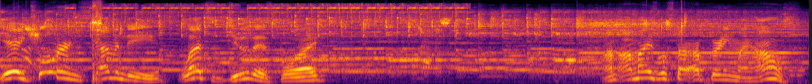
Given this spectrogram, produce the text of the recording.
Yay, 270. Let's do this, boy. I'm, I might as well start upgrading my house.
